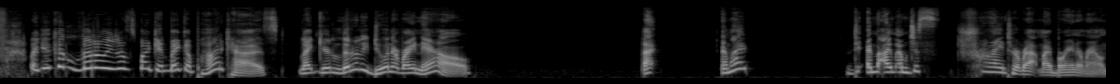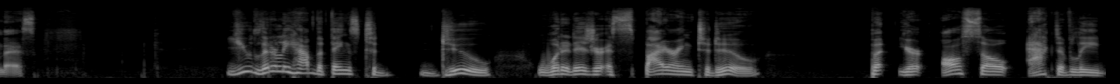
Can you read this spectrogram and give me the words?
like you can literally just fucking make a podcast. Like you're literally doing it right now. I, am I? Am? I'm just trying to wrap my brain around this. You literally have the things to do what it is you're aspiring to do, but you're also actively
